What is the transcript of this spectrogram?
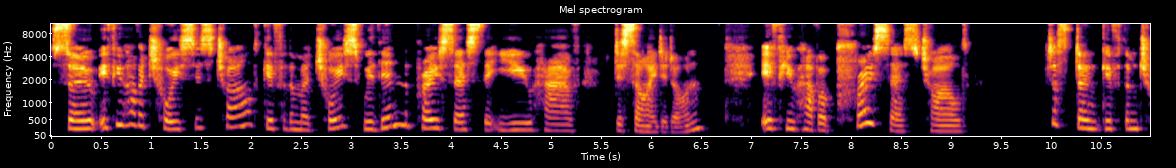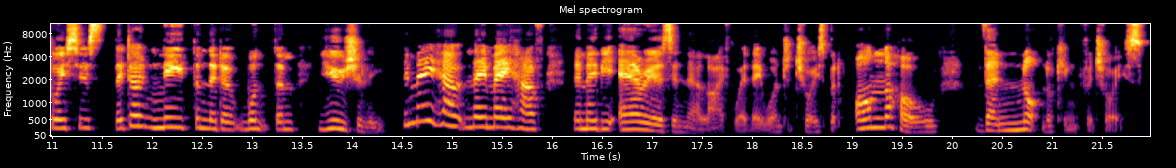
So if you have a choices child, give them a choice within the process that you have decided on. If you have a process child, just don't give them choices. They don't need them. They don't want them. Usually, they may have. They may have. There may be areas in their life where they want a choice, but on the whole, they're not looking for choice.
